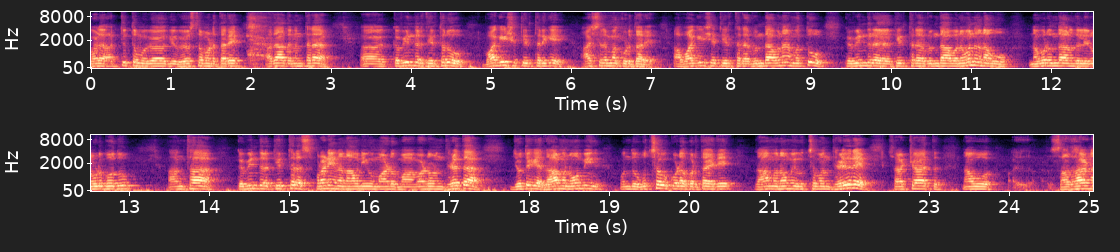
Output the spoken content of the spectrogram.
ಬಹಳ ಅತ್ಯುತ್ತಮವಾಗಿ ವ್ಯವಸ್ಥೆ ಮಾಡ್ತಾರೆ. ಅದಾದ ನಂತರ ಕವೀಂದ್ರ ತೀರ್ಥರು ವಾಗೇಶ ತೀರ್ಥರಿಗೆ ಆಶ್ರಮ ಕೊಡ್ತಾರೆ. ಆ ವಾಗೀಶ ತೀರ್ಥರ ವೃಂದಾವನ ಮತ್ತು ಕವೀಂದ್ರ ತೀರ್ಥರ ವೃಂದಾವನವನ್ನು ನಾವು ನವವೃಂದಾವನದಲ್ಲಿ ನೋಡ್ಬೋದು. ಅಂಥ ಕವೀಂದ್ರ ತೀರ್ಥರ ಸ್ಮರಣೆಯನ್ನು ನಾವು ನೀವು ಮಾಡು ಮಾಡೋಣ ಅಂತ ಹೇಳ್ತಾ ಜೊತೆಗೆ ರಾಮನವಮಿ ಒಂದು ಉತ್ಸವ ಕೂಡ ಬರ್ತಾ ಇದೆ. ರಾಮನವಮಿ ಉತ್ಸವ ಅಂತ ಹೇಳಿದರೆ ಸಾಕ್ಷಾತ್ ನಾವು ಸಾಧಾರಣ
